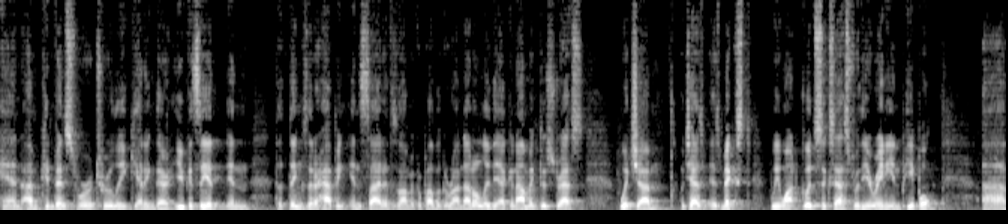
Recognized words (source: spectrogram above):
and I'm convinced we're truly getting there. You can see it in the things that are happening inside of the Islamic Republic of Iran. Not only the economic distress, which um, which has is mixed. We want good success for the Iranian people, uh,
